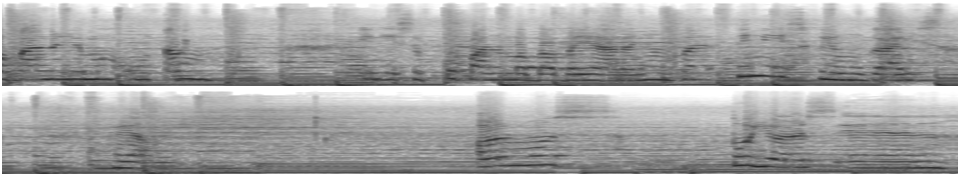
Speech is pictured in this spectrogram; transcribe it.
pa paano yung mga utang. Inisip ko paano mababayaran yun. Tiniis ko yung guys. Kaya, almost two years and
